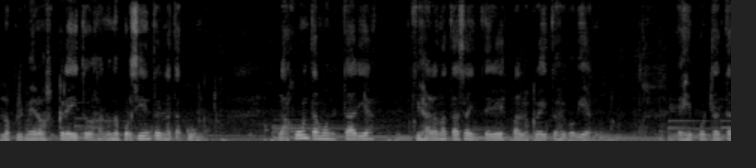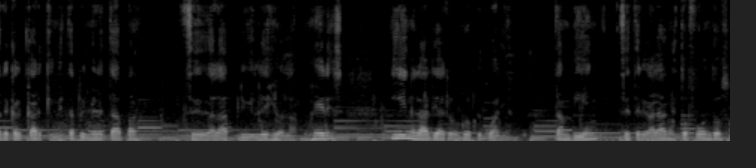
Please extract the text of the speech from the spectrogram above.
los primeros créditos al 1% en la Tacunga. La Junta Monetaria fijará una tasa de interés para los créditos del gobierno. Es importante recalcar que en esta primera etapa se dará privilegio a las mujeres y en el área agropecuaria. También se entregarán estos fondos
